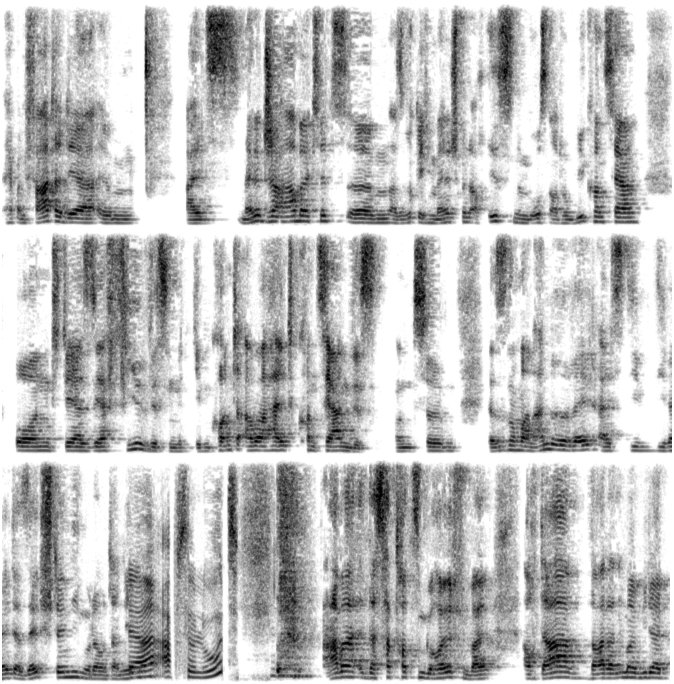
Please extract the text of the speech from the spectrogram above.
ich habe einen Vater, der ähm, als Manager arbeitet, ähm, also wirklich im Management auch ist, in einem großen Automobilkonzern und der sehr viel Wissen mitgeben konnte, aber halt Konzernwissen. Und ähm, das ist nochmal eine andere Welt als die, die Welt der Selbstständigen oder Unternehmer. Ja, absolut. Aber das hat trotzdem geholfen, weil auch da war dann immer wieder,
